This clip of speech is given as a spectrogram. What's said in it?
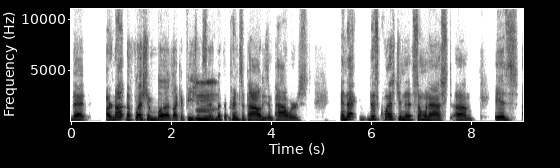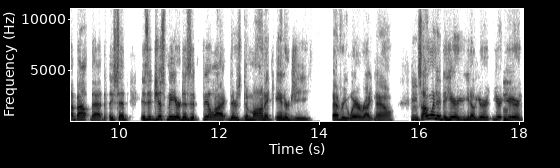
that are not the flesh and blood, like Ephesians mm. says, but the principalities and powers. And that this question that someone asked um, is about that. They said, "Is it just me, or does it feel like there's demonic energy everywhere right now?" Mm. So I wanted to hear, you know, you're you're mm.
